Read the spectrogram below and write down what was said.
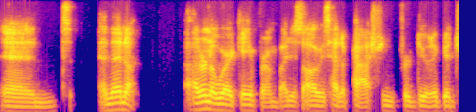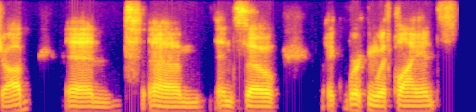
and and then I don't know where it came from, but I just always had a passion for doing a good job. And um, and so like working with clients,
